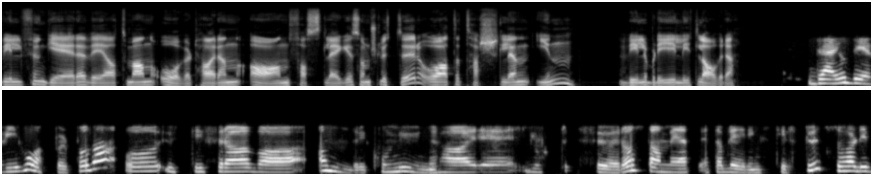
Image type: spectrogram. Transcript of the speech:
vil fungere ved at man overtar en annen fastlege som slutter, og at terskelen inn vil bli litt lavere. Det er jo det vi håper på, da. Og ut ifra hva andre kommuner har eh, gjort før oss da, med et etableringstilskudd, så har det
